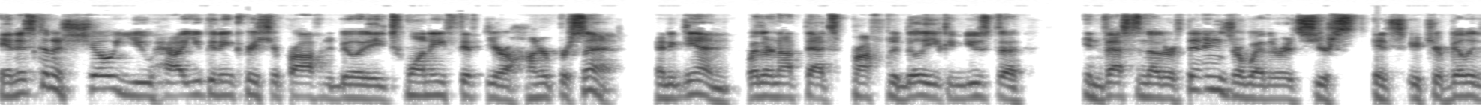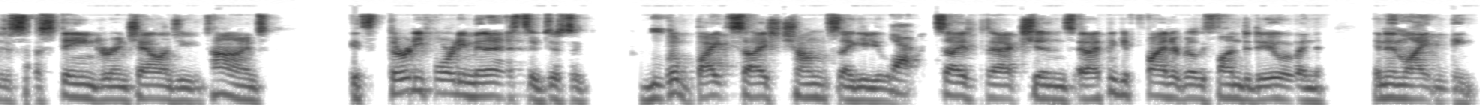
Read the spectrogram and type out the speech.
And it's going to show you how you can increase your profitability 20, 50, or 100%. And again, whether or not that's profitability you can use to invest in other things or whether it's your, it's, it's your ability to sustain during challenging times it's 30, 40 minutes of just a little bite sized chunks. I give you yeah. sized actions. And I think you find it really fun to do and, and enlightening.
